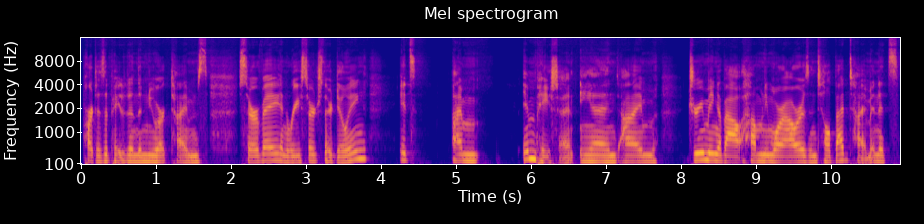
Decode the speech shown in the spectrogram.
participated in the New York Times survey and research they're doing, it's I'm impatient and I'm dreaming about how many more hours until bedtime and it's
